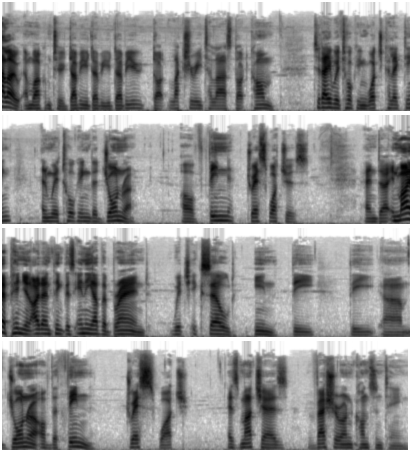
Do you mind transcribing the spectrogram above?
Hello and welcome to www.luxurytolast.com. Today we're talking watch collecting and we're talking the genre of thin dress watches. And uh, in my opinion, I don't think there's any other brand which excelled in the the um, genre of the thin dress watch as much as Vacheron Constantin.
